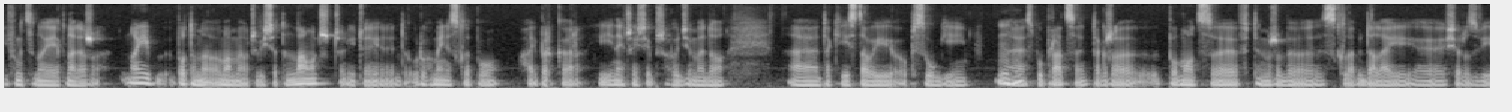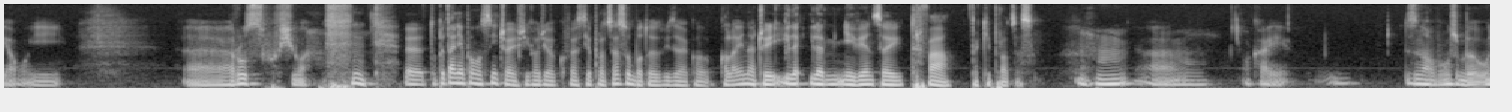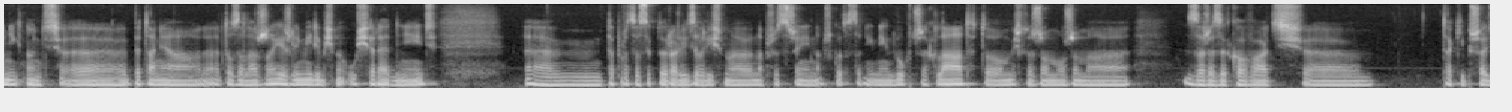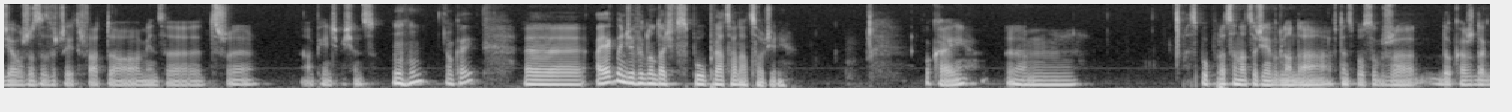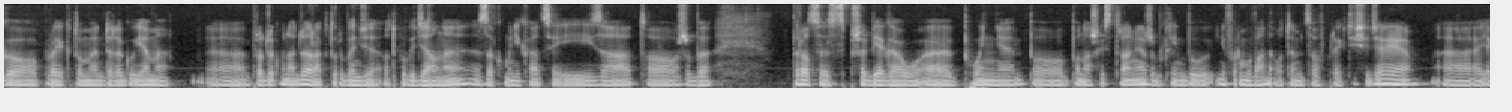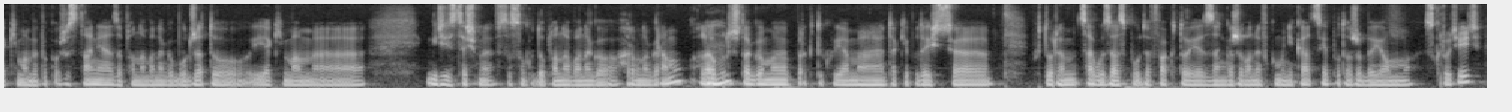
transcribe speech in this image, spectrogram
I funkcjonuje jak należy. No i potem mamy oczywiście ten launch, czyli, czyli uruchomienie sklepu Hypercar i najczęściej przechodzimy do takiej stałej obsługi, mhm. współpracy, także pomocy w tym, żeby sklep dalej się rozwijał i E, rósł w siłę. E, to pytanie pomocnicze, jeśli chodzi o kwestię procesu, bo to jest widzę jako kolejne, czyli ile, ile mniej więcej trwa taki proces? Mhm, um, Okej. Okay. Znowu, żeby uniknąć e, pytania, to zależy. Jeżeli mielibyśmy uśrednić te procesy, które realizowaliśmy na przestrzeni na przykład ostatnich dwóch, trzech lat, to myślę, że możemy zaryzykować taki przedział, że zazwyczaj trwa to między 3 a 5 miesięcy. Mhm, Okej. Okay. E, a jak będzie wyglądać współpraca na co dzień? Okej. Okay. Współpraca na co dzień wygląda w ten sposób, że do każdego projektu my delegujemy e, project managera, który będzie odpowiedzialny za komunikację i za to, żeby proces przebiegał e, płynnie po, po naszej stronie, żeby klient był informowany o tym, co w projekcie się dzieje, e, jakie mamy wykorzystanie zaplanowanego budżetu, jaki mamy, gdzie jesteśmy w stosunku do planowanego harmonogramu, ale mhm. oprócz tego my praktykujemy takie podejście, w którym cały zespół de facto jest zaangażowany w komunikację po to, żeby ją skrócić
